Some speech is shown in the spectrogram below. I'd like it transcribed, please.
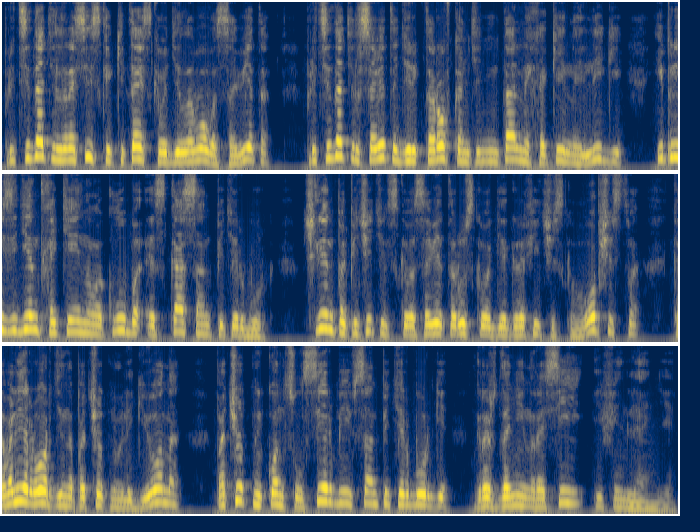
председатель Российско-Китайского делового совета, председатель совета директоров континентальной хоккейной лиги и президент хоккейного клуба СКА Санкт-Петербург, член попечительского совета Русского географического общества, кавалер ордена почетного легиона, почетный консул Сербии в Санкт-Петербурге, гражданин России и Финляндии.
